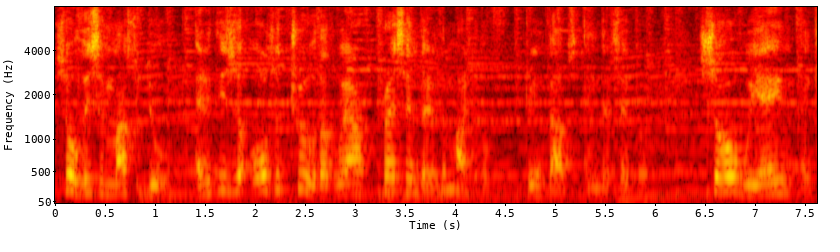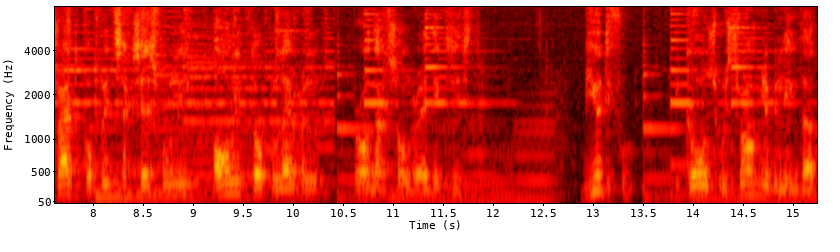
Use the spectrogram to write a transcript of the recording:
So this is a must do, and it is also true that we are fresh in the market of trim tabs and interceptor. So we aim and try to compete successfully only top level products already exist. Beautiful, because we strongly believe that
